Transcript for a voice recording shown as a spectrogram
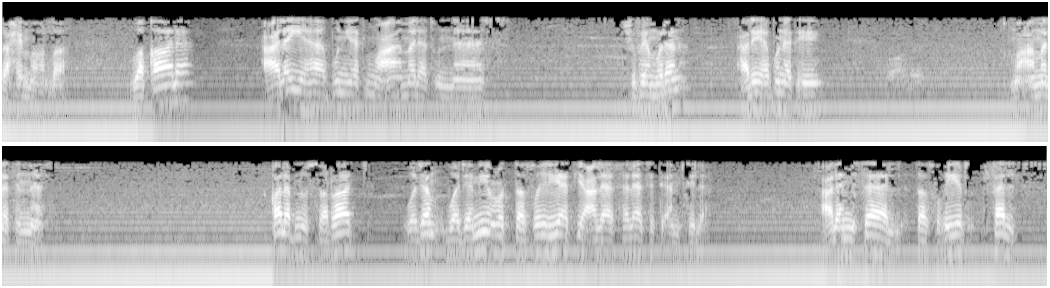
رحمه الله. وقال عليها بنية معاملة الناس. شوف يا مولانا عليها بنية إيه؟ معاملة الناس. قال ابن السراج وجم وجميع التصغير يأتي على ثلاثة أمثلة. على مثال تصغير فلس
